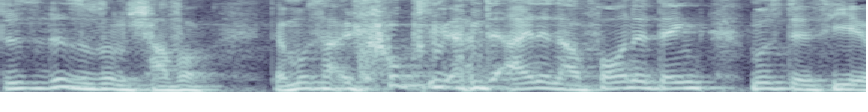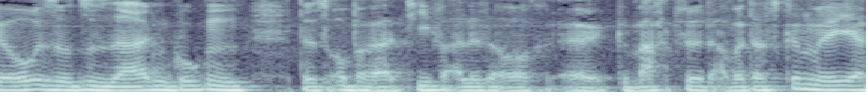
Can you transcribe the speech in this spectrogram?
das, das, ist so ein Schaffer. Der muss halt gucken, während der eine nach vorne denkt, muss der CEO sozusagen gucken, dass operativ alles auch äh, gemacht wird. Aber das können wir ja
